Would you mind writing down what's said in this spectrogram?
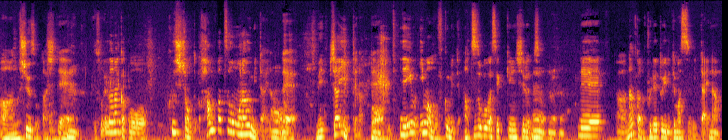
あの、シューズを出して、うん。それがなんかこう、クッションとか反発をもらうみたいなので、めっちゃいいってなって、で、今今も含めて厚底が席巻してるんですよ。うんうんで、あなんかのプレート入れてますみたいな、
